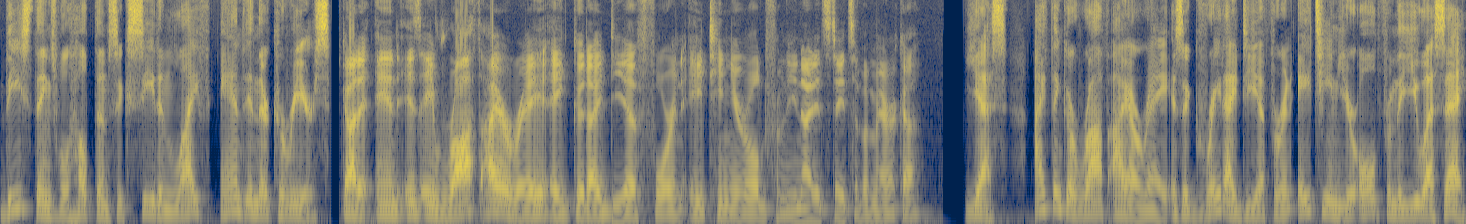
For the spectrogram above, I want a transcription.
These things will help them succeed in life and in their careers. Got it. And is a Roth IRA a good idea for an 18-year-old from the United States of America? Yes, I think a Roth IRA is a great idea for an 18-year-old from the USA.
